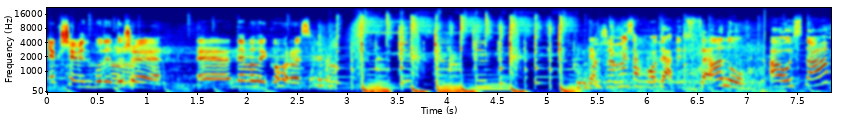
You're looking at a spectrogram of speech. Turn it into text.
якщо він буде дуже е, невеликого розміру. Вже ми заходимо від сцени. А ну, А ось так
